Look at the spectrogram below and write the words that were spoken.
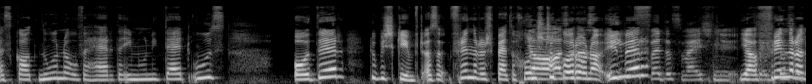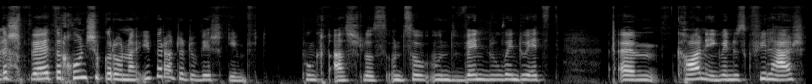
es geht nur noch auf eine Herdenimmunität aus. Oder du bist geimpft. Also früher oder später kommst du also Corona das über. Impfen, das weisst du nicht. Ja, Ich glaub, früher das oder später kommst du Corona über oder du wirst geimpft. Punkt Ausschluss. Und so und wenn du wenn du jetzt ähm, keine Ahnung, wenn du das Gefühl hast,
